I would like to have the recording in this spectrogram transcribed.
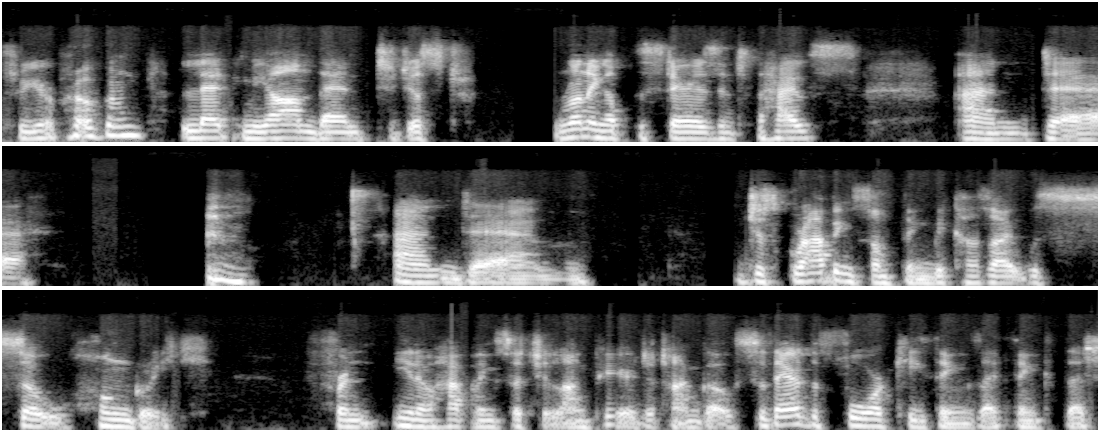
through your program led me on then to just running up the stairs into the house and uh, and um, just grabbing something because I was so hungry for you know having such a long period of time go. So they're the four key things I think that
